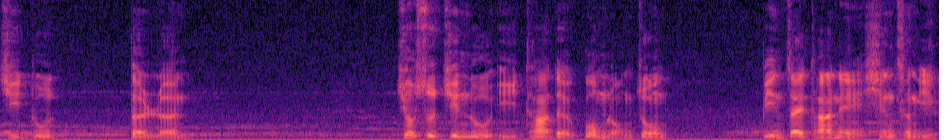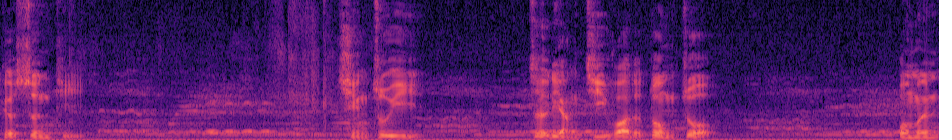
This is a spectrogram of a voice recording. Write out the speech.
基督的人，就是进入与他的共荣中，并在他内形成一个身体。请注意这两句话的动作。我们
